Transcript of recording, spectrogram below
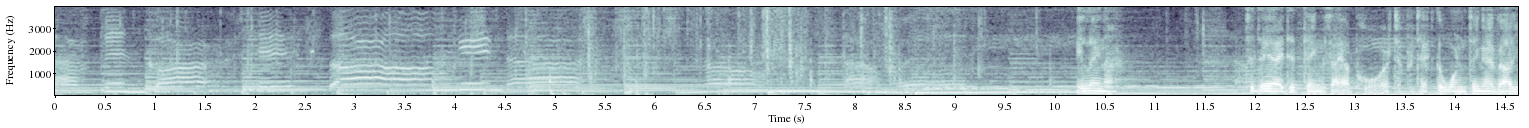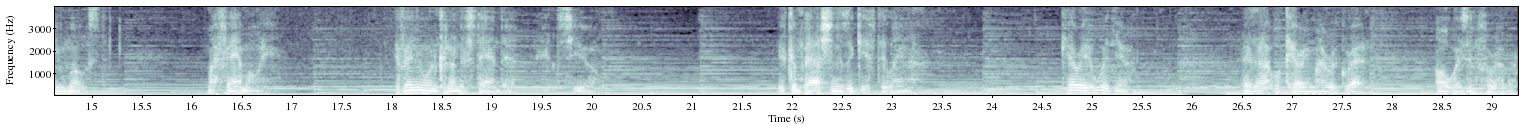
I've been guarded long enough. to know I'm ready. Elena, today I did things I abhor to protect the one thing I value most my family. If anyone can understand that, it's you. Your compassion is a gift, Elena. Carry it with you, as I will carry my regret, always and forever.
